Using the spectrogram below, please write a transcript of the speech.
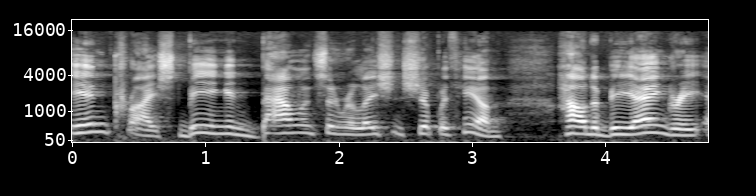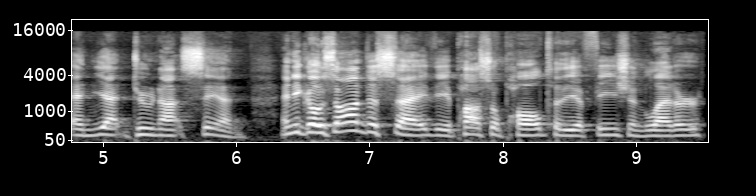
in Christ, being in balance and relationship with Him, how to be angry and yet do not sin. And he goes on to say, the Apostle Paul to the Ephesian letter,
